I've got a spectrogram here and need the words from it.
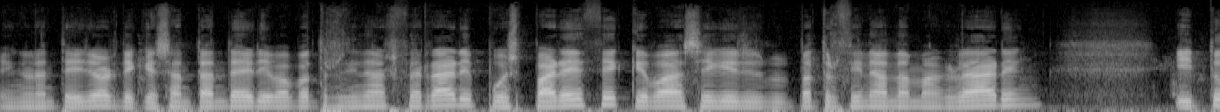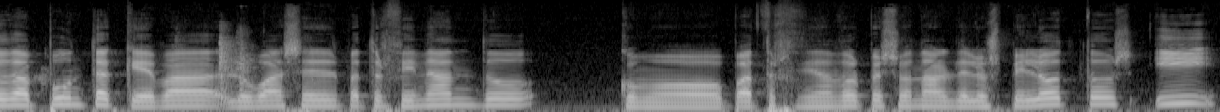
en el anterior de que Santander iba a patrocinar Ferrari, pues parece que va a seguir patrocinando a McLaren y todo apunta que va lo va a seguir patrocinando como patrocinador personal de los pilotos y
